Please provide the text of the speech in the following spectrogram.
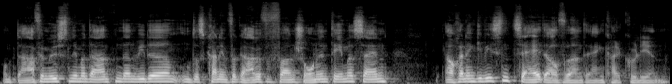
Und dafür müssen die Mandanten dann wieder, und das kann im Vergabeverfahren schon ein Thema sein, auch einen gewissen Zeitaufwand einkalkulieren.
